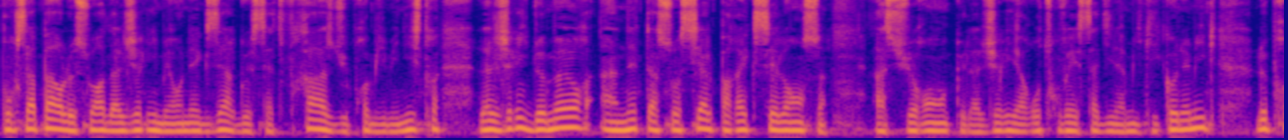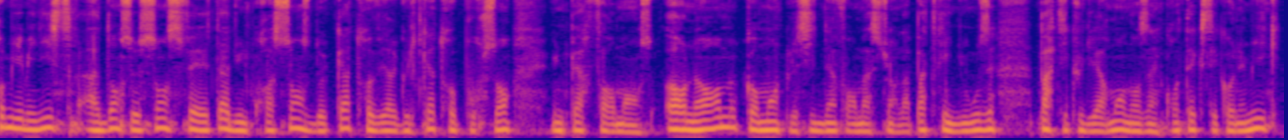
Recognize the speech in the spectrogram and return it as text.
Pour sa part, le soir d'Algérie met en exergue cette phrase du Premier ministre L'Algérie demeure un État social par excellence. Assurant que l'Algérie a retrouvé sa dynamique économique, le Premier ministre a dans ce sens fait état d'une croissance de 4,4%, une performance hors norme, commente le site d'information La Patrie News, particulièrement dans un contexte économique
